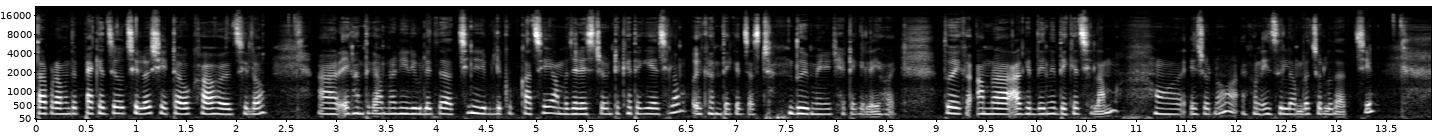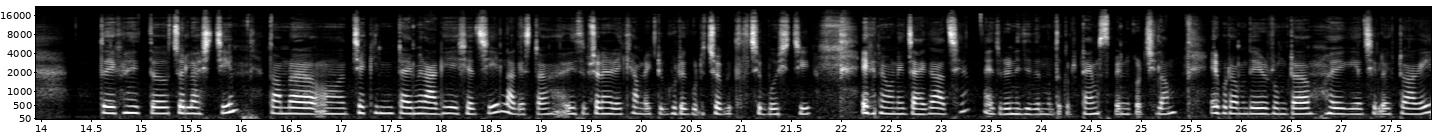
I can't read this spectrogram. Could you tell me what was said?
তারপর আমাদের প্যাকেজেও ছিল, সেটাও খাওয়া হয়েছিল। আর এখান থেকে আমরা নিরিবিলিতে যাচ্ছি। নিরিবিলি খুব কাছে আমরা যে রেস্টুরেন্টে খেতে গিয়েছিলাম, ওইখান থেকে জাস্ট দুই মিনিট হেঁটে গেলেই হয়। তো আমরা আগের দিনই দেখেছিলাম এই জন্য এখন ইজিলি আমরা চলে যাচ্ছি। তো এখানে তো চলে আসছি। তো আমরা চেক ইন টাইমের আগে এসেছি লাগেজটা রিসেপশনে রেখে আমরা একটু ঘুরে ঘুরে ছবি তুলছি, বসছি। এখানে অনেক জায়গা আছে, এই জন্য নিজেদের মতো করে টাইম স্পেন্ড করছিলাম। এরপর আমাদের রুমটা হয়ে গিয়েছিল একটু আগেই,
